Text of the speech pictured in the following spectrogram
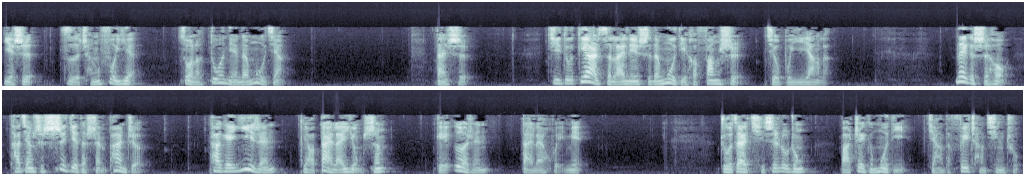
也是子承父业，做了多年的木匠。但是，基督第二次来临时的目的和方式就不一样了。那个时候，他将是世界的审判者，他给义人要带来永生，给恶人带来毁灭。主在启示录中把这个目的讲得非常清楚。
